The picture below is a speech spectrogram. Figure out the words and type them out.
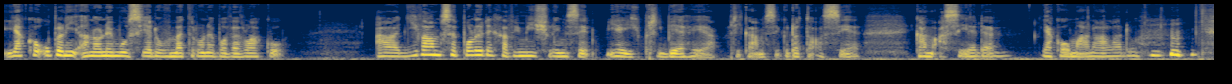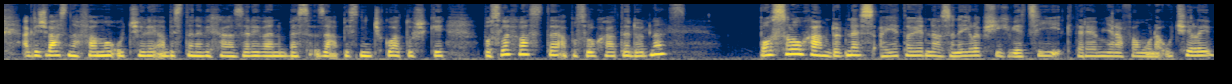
Jako úplný anonymus jedu v metru nebo ve vlaku. A dívám se po lidech a vymýšlím si jejich příběhy a říkám si, kdo to asi je, kam asi jede, jakou má náladu. a když vás na FAMu učili, abyste nevycházeli ven bez zápisníčku a tušky, poslechla jste a posloucháte dodnes? Poslouchám dodnes a je to jedna z nejlepších věcí, které mě na FAMu naučili.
